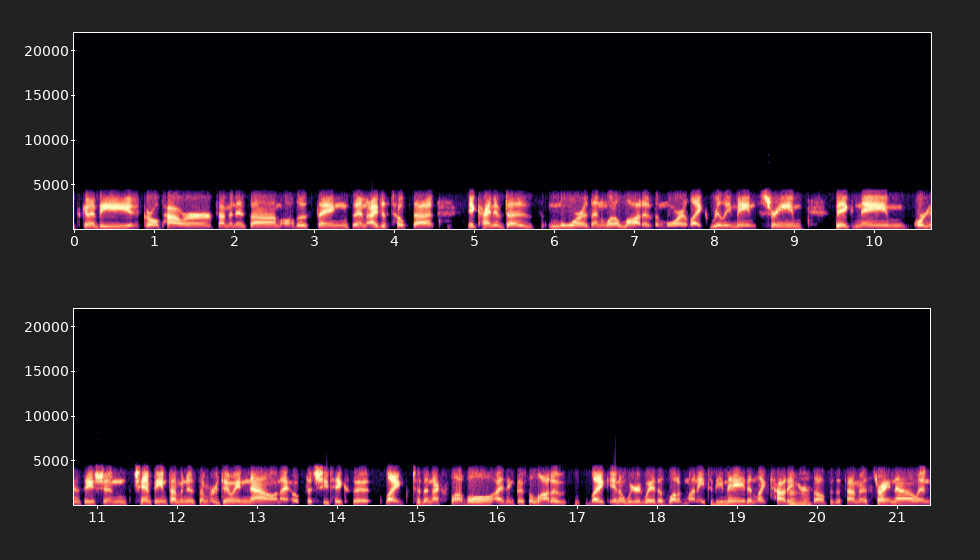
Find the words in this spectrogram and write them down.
it's going to be girl power, feminism, all those things. And I just hope that it kind of does more than what a lot of the more like really mainstream big name organizations championing feminism are doing now and I hope that she takes it like to the next level. I think there's a lot of like in a weird way there's a lot of money to be made and like touting mm-hmm. yourself as a feminist right now and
